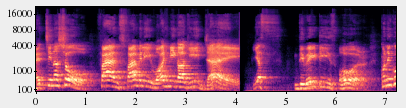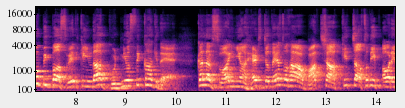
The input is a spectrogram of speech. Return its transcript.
ನೆಚ್ಚಿನ ಶೋ ಫ್ಯಾನ್ಸ್ ಫ್ಯಾಮಿಲಿ ವಾಹಿನಿಗಾಗಿ ಜೈ. Yes the wait is over ಕೊನೆಗೂ ಬಿಗ್ ಬಾಸ್ ವೇದಿಕೆಯಿಂದ ಗುಡ್ ನ್ಯೂಸ್ ಸಿಕ್ಕಾಗಿದೆ. ಕಲರ್ಸ್ ವಾಹಿನಿಯ ಹೆಡ್ಸ್ ಜೊತೆ ಸ್ವತಃ ಬಾದ್ಶಾ, ಕಿಚ್ಚ, ಸುದೀಪ್ ಅವರೇ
